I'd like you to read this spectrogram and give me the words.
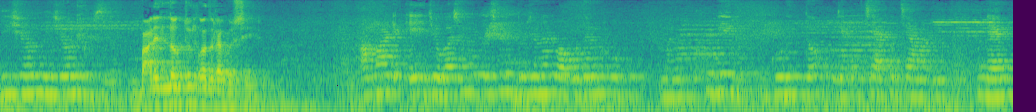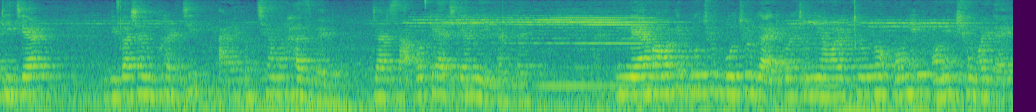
ভীষণ ভীষণ খুশি। বাড়ির লোকজন কতটা খুশি? আমার এই যোগাসনের পেছনে দুজনের অবদান খুব মানে খুবই গুরুত্ব। যেটা হচ্ছে এক হচ্ছে আমার ম্যাম টিচার বিপাশা মুখার্জি আর এক হচ্ছে আমার হাজব্যান্ড যার সাপোর্টে আজকে আমি এখানটায়। ম্যাম আমাকে প্রচুর প্রচুর গাইড করেছে। উনি আমার জন্য অনেক অনেক সময় দেয়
